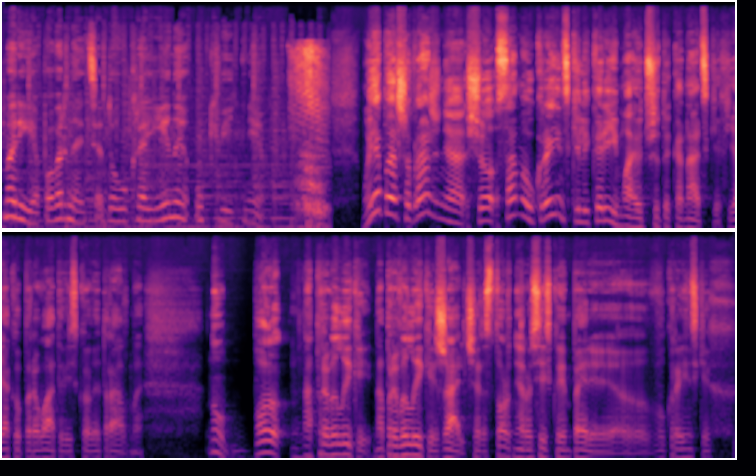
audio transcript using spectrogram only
Марія повернеться до України у квітні. Моє перше враження, що саме українські лікарі мають вчити канадських, як оперувати військові травми. Ну, бо на превеликий, на превеликий жаль, через вторгнення Російської імперії е, в українських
